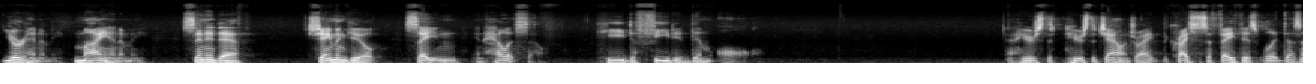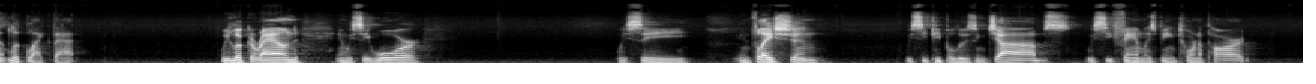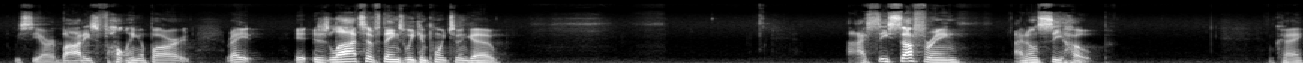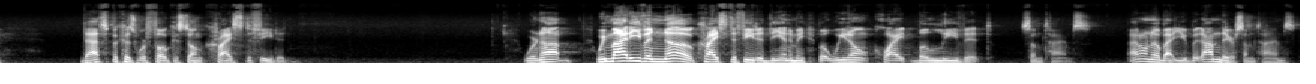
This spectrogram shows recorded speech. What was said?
your enemy, my enemy, sin and death, shame and guilt, Satan, and hell itself. He defeated them all. Now, here's the, here's the challenge, right? The crisis of faith is well, it doesn't look like that. We look around and we see war, we see inflation, we see people losing jobs, we see families being torn apart, we see our bodies falling apart, right? It, there's lots of things we can point to and go, I see suffering, I don't see hope. Okay? That's because we're focused on Christ defeated. We're not, we might even know Christ defeated the enemy, but we don't quite believe it sometimes. I don't know about you, but I'm there sometimes.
